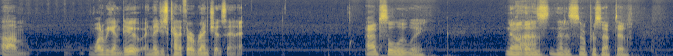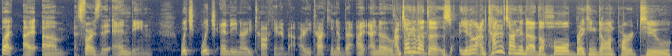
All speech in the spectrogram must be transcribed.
um what are we going to do and they just kind of throw wrenches in it Absolutely. No, that Ah. is that is so perceptive. but i um as far as the ending which which ending are you talking about are you talking about i, I know I'm talking about the. You know, I'm kind of talking about the whole Breaking Dawn Part Two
